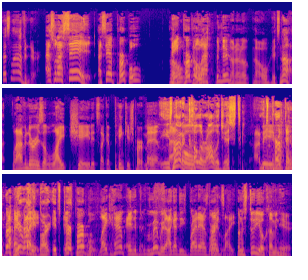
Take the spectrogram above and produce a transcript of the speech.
That's lavender. That's what I said. I said purple. No, Ain't purple no. lavender? No, no, no, no. It's not. Lavender is a light shade. It's like a pinkish purple. Man, He's not a Purple- colorologist. I it's purple. Right, right, You're right, right. Bart. It's purple. It's purple, like ham. And remember, I got these bright ass Very lights light. from the studio coming here.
